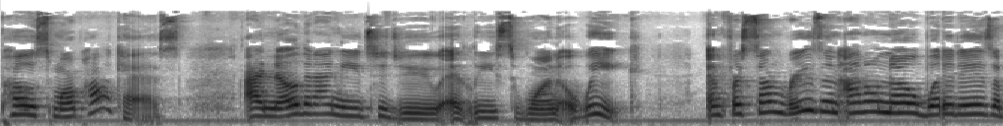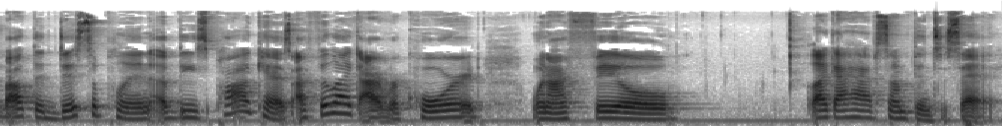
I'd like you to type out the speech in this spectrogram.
post more podcasts. I know that I need to do at least one a week. And for some reason, I don't know what it is about the discipline of these podcasts. I feel like I record when I feel like I have something to say.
